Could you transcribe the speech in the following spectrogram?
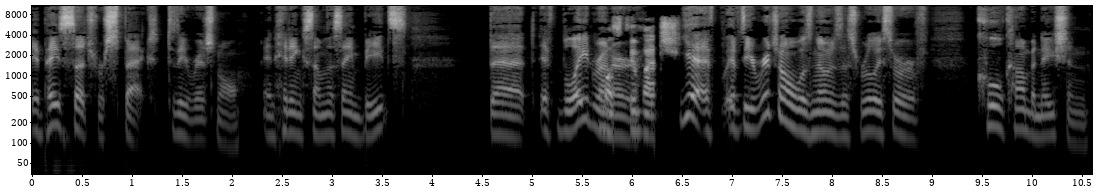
it pays such respect to the original and hitting some of the same beats that if Blade Almost Runner, too much. yeah, if if the original was known as this really sort of cool combination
